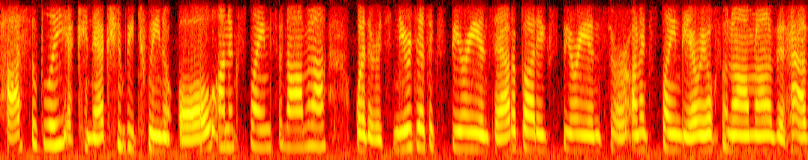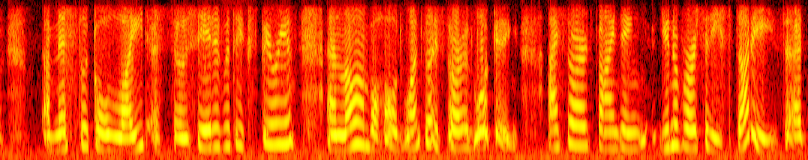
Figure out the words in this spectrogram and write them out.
possibly a connection between all unexplained phenomena, whether it's near death experience, out of body experience, or unexplained aerial phenomena that have a mystical light associated with the experience. And lo and behold, once I started looking, I started finding university studies. At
